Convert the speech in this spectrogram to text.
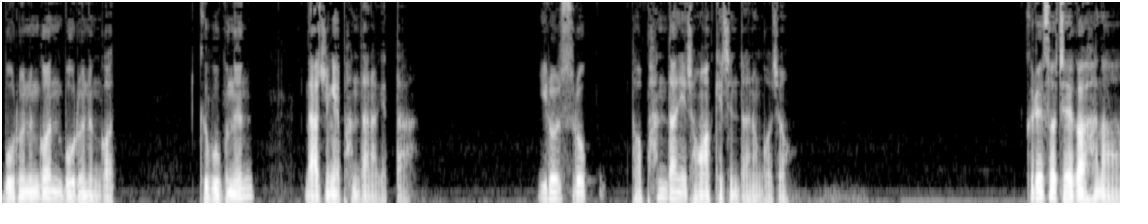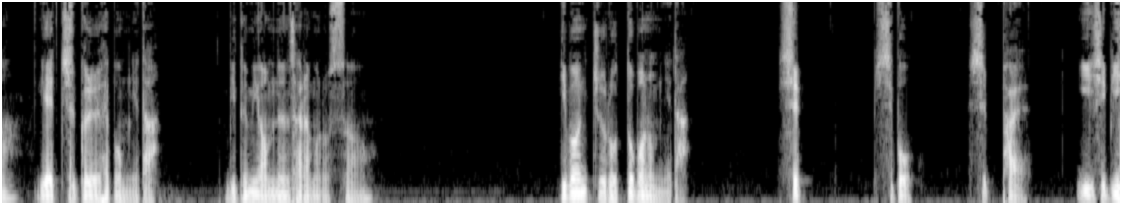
모르는 건 모르는 것. 그 부분은 나중에 판단하겠다. 이럴수록 더 판단이 정확해진다는 거죠. 그래서 제가 하나 예측을 해봅니다. 믿음이 없는 사람으로서 이번 주 로또 번호입니다. 10, 15, 18, 22,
